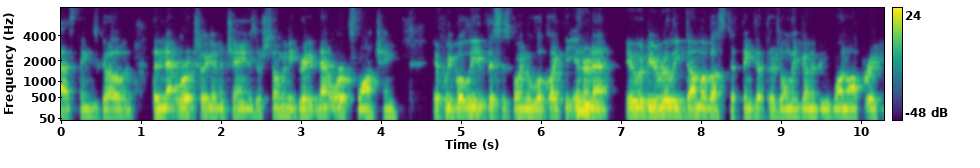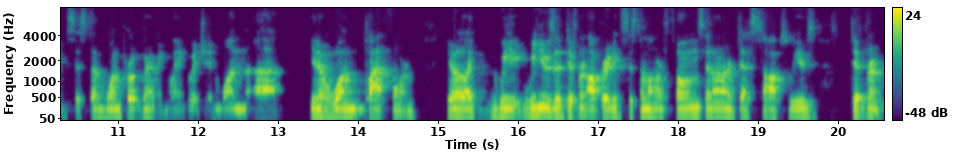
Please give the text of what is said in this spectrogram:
as things go, and the networks are going to change. There's so many great networks launching if we believe this is going to look like the internet, it would be really dumb of us to think that there's only going to be one operating system, one programming language, and one uh, you know one platform. You know, like we we use a different operating system on our phones than on our desktops. We use different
